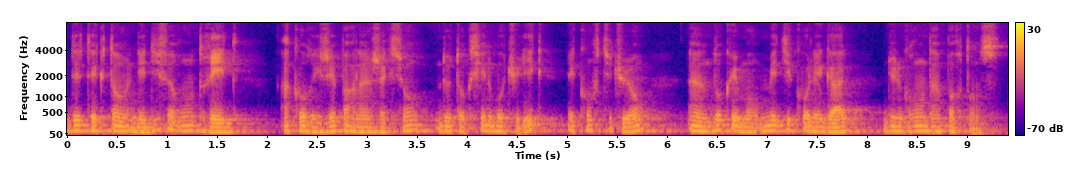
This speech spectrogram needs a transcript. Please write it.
détectant les différentes rides à corriger par l'injection de toxine botulique et constituant un document médico-légal d'une grande importance.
